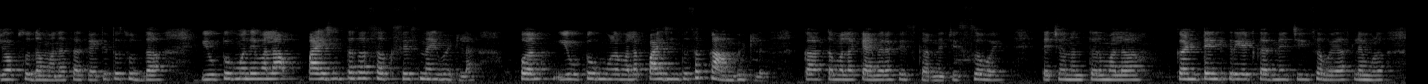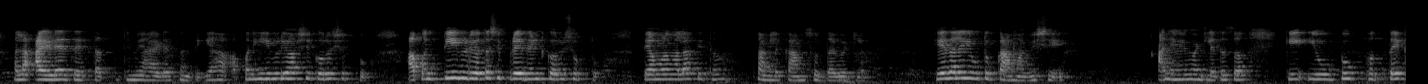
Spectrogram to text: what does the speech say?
जॉब सुद्धा मनासारखा आहे. तिथं सुद्धा यूट्यूबमध्ये मला पाहिजे तसा सक्सेस नाही भेटला. पण यूट्यूबमुळे मला पाहिजे तसं काम भेटलं. का तर मला कॅमेरा फेस करण्याची सवय त्याच्यानंतर मला कंटेंट क्रिएट करण्याची सवय असल्यामुळं मला आयडियाज येतात. तिथे मी आयडिया सांगते की हा आपण ही व्हिडिओ अशी करू शकतो. आपण ती व्हिडिओ तशी प्रेझेंट करू शकतो. त्यामुळे मला तिथं चांगलं कामसुद्धा भेटलं. हे झालं यूट्यूब कामाविषयी. आणि मी म्हटले तसं की यूट्यूब फक्त एक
